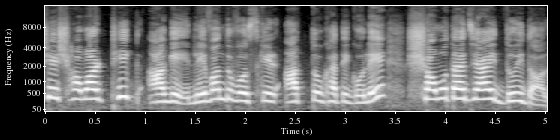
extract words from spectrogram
শেষ হওয়ার ঠিক আগে লেভান্দোভস্কির আত্মঘাতী গোলে সমতায় যায় দুই দল।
